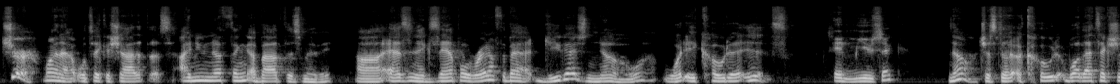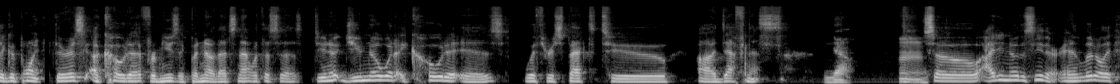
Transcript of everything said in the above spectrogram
sure why not? We'll take a shot at this. I knew nothing about this movie. Uh, as an example right off the bat do you guys know what a coda is? In music no, just a, a coda. Well, that's actually a good point. There is a coda for music, but no, that's not what this is. Do you know? Do you know what a coda is with respect to uh, deafness? No. Mm-mm. So I didn't know this either, and literally,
